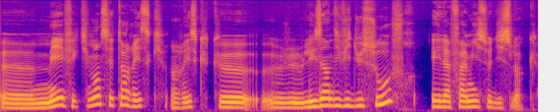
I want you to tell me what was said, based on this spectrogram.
mais effectivement, c'est un risque, un risque que les individus souffrent et la famille se disloque.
